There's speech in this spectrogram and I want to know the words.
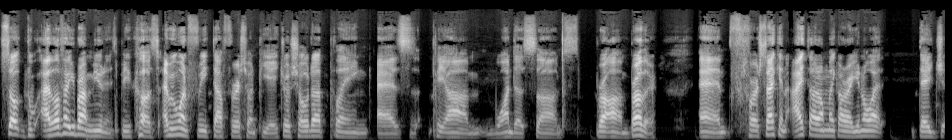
So th- I love how you brought mutants because everyone freaked out first when Pietro showed up playing as P- um Wanda's um, bro- um, brother, and for a second I thought I'm like, all right, you know what? They j-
